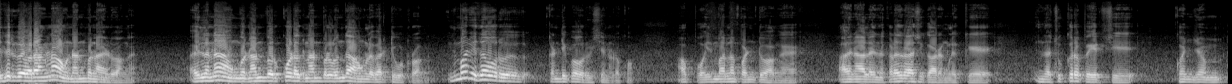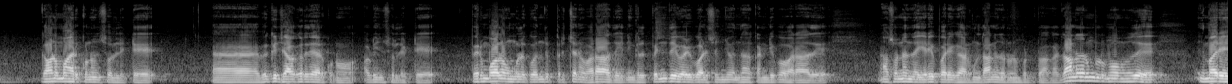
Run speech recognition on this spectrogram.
எதிர்க்க வராங்கன்னா அவங்க நண்பன் ஆகிடுவாங்க இல்லைன்னா உங்கள் நண்பர் கூட இருக்க நண்பர் வந்து அவங்கள விரட்டி விட்ருவாங்க இது மாதிரி ஏதோ ஒரு கண்டிப்பாக ஒரு விஷயம் நடக்கும். அப்போது இது மாதிரிலாம் பண்ணிட்டு வாங்க. அதனால் இந்த கடகராசிக்காரங்களுக்கு இந்த சுக்கிர பயிற்சி கொஞ்சம் கவனமாக இருக்கணும்னு சொல்லிட்டு வெகு ஜாக்கிரதையாக இருக்கணும் அப்படின்னு சொல்லிட்டு பெரும்பாலும் உங்களுக்கு வந்து பிரச்சனை வராது. நீங்கள் பெண் தெய்வ வழிபாடு செஞ்சு வந்தால் கண்டிப்பாக வராது. நான் சொன்ன இந்த இறை பரிகாரம் தான தர்மம் பண்ணிட்டு வாங்க. தான தர்மம் பண்ணும்போது இது மாதிரி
